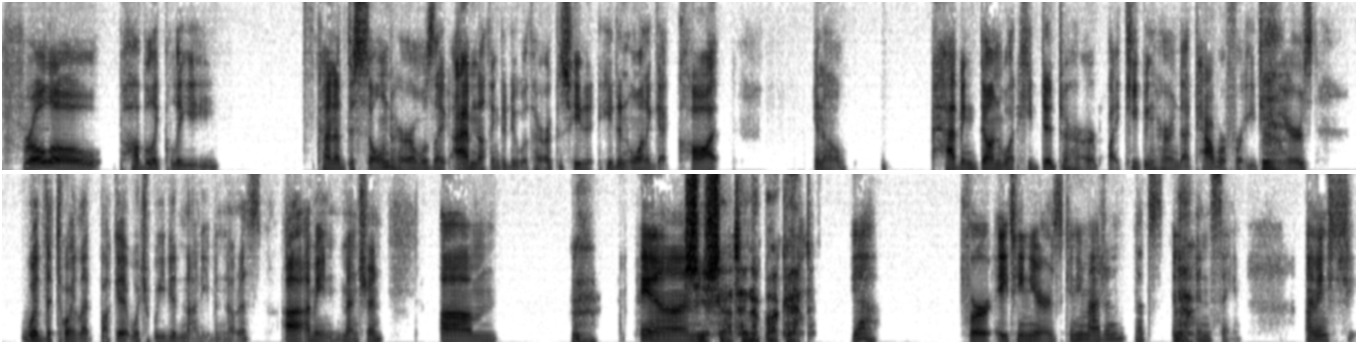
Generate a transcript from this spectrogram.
Frollo publicly kind of disowned her and was like, I have nothing to do with her because he he didn't want to get caught, you know, having done what he did to her by keeping her in that tower for 18 Yeah. years with the toilet bucket, which we did not even notice. Uh, I mean, mention. Um, Mhm. and She shot in a bucket. Yeah, for 18 years. Can you imagine? That's insane. I mean, she,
